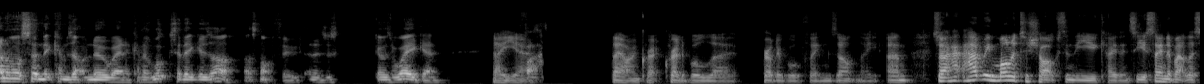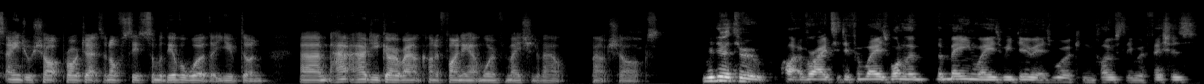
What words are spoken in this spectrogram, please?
and all of a sudden it comes out of nowhere and it kind of looks at it, goes, "Oh, that's not food," and it just goes away again. Uh, yeah, Fast. they are incredible, uh, incredible things, aren't they? Um, so how, how, do we monitor sharks in the UK then? So you're saying about this Angel Shark project and obviously some of the other work that you've done. Um, how, how do you go about kind of finding out more information about about sharks? We do it through quite a variety of different ways. One of the, the main ways we do it is working closely with fishers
